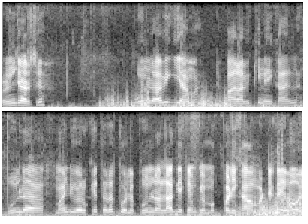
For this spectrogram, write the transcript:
રંજાર છે. ભૂંદડા આવી ગયા આમાં. પારા વીકી નહીં ખાય. એટલે ભૂંડા માંડવીવાળું ખેતર હતું એટલે ભૂંડા લાગે કેમ કે મગફળી ખાવા માટે આવ્યા હોય.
